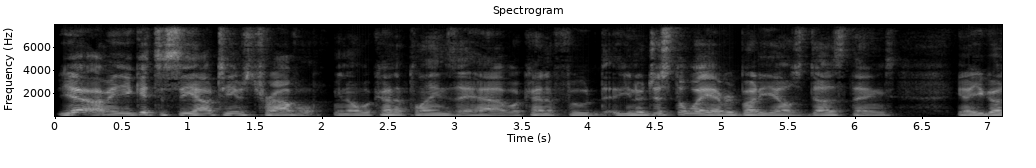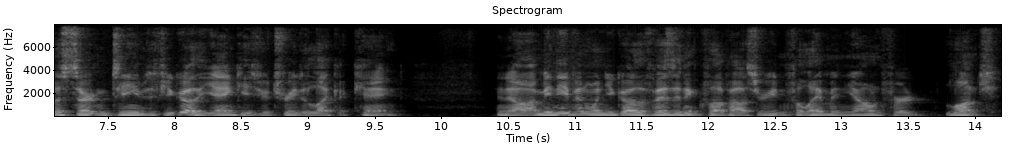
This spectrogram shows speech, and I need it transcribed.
Yeah, I mean, you get to see how teams travel. You know what kind of planes they have, what kind of food. You know, just the way everybody else does things. You know, you go to certain teams. If you go to the Yankees, you're treated like a king. You know, I mean, even when you go to the visiting clubhouse, you're eating filet mignon for lunch.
